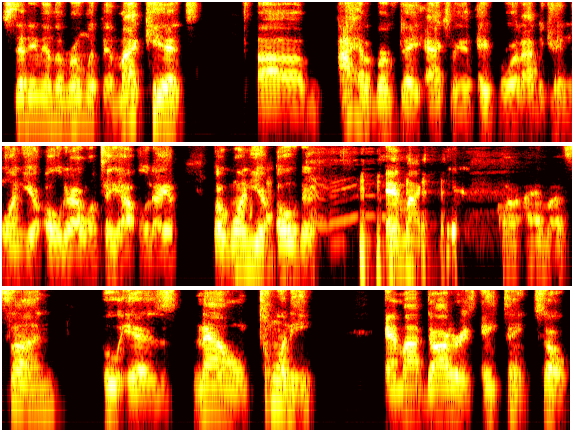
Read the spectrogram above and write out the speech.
sitting in the room with them. My kids, um, I had a birthday actually in April and I became one year older. I won't tell you how old I am, but one year older. and my kids are, I have a son who is now 20 and my daughter is 18. So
